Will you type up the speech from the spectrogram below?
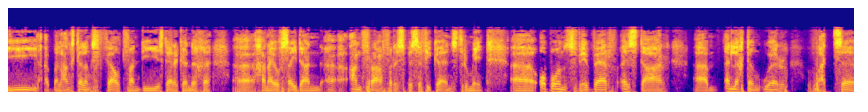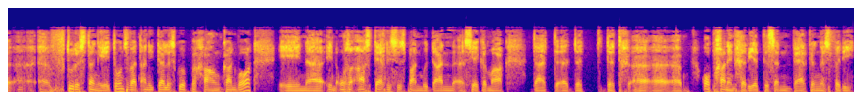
die uh, belangstellingsveld van die sterrekundige uh, gaan hy of sy dan uh, aanvra vir 'n spesifieke instrument. Uh op ons webwerf is daar um inligting oor wat se uh, uh, toerusting het ons wat aan die teleskope gehang kan word en uh, en ons as tegniese span moet dan uh, seker maak dat uh, dit dit uh, uh, um, opgaan en gereed is in werking is vir die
